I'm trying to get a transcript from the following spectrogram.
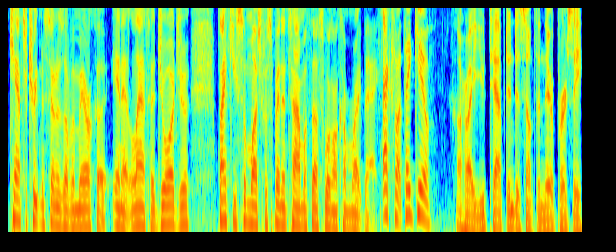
Cancer Treatment Centers of America in Atlanta, Georgia. Thank you so much for spending time with us. We're going to come right back. Excellent. Thank you. All right, you tapped into something there, Percy,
